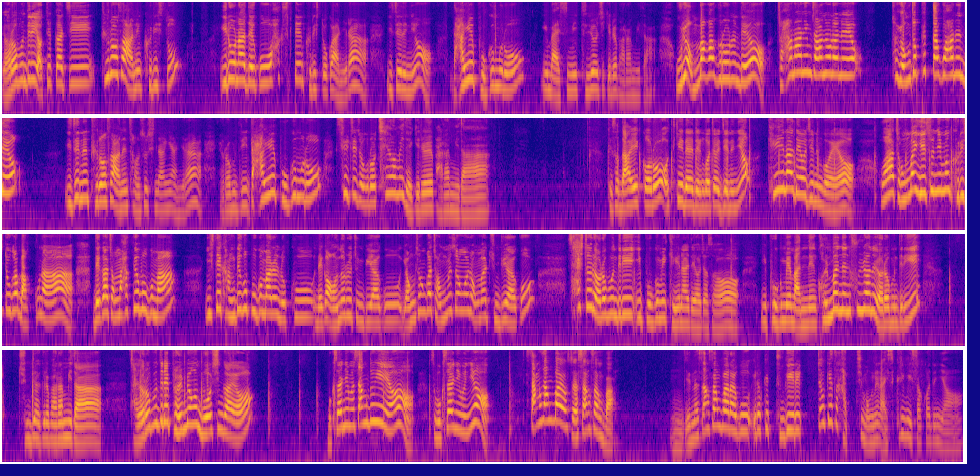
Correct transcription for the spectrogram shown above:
여러분들이 여태까지 들어서 아는 그리스도, 일원화되고 학습된 그리스도가 아니라, 이제는요, 나의 복음으로 이 말씀이 들려지기를 바랍니다. 우리 엄마가 그러는데요, 저 하나님 자녀라네요. 저 영접했다고 하는데요. 이제는 들어서 아는 전수신앙이 아니라 여러분들이 나의 복음으로 실질적으로 체험이 되기를 바랍니다. 그래서 나의 거로 어떻게 돼야 되는 거죠? 이제는요? 개인화되어지는 거예요. 와, 정말 예수님은 그리스도가 맞구나. 내가 정말 학교 복음화, 이 시대 강대국 복음화를 놓고 내가 언어를 준비하고 영성과 전문성을 정말 준비하고 사실 여러분들이 이 복음이 개인화되어져서 이 복음에 맞는 걸맞는 훈련을 여러분들이 준비하기를 바랍니다. 자, 여러분들의 별명은 무엇인가요? 목사님은 쌍둥이에요. 그래서 목사님은요, 쌍쌍바였어요, 쌍쌍바. 음, 옛날 쌍쌍바라고 이렇게 두 개를 쪼개서 같이 먹는 아이스크림이 있었거든요.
